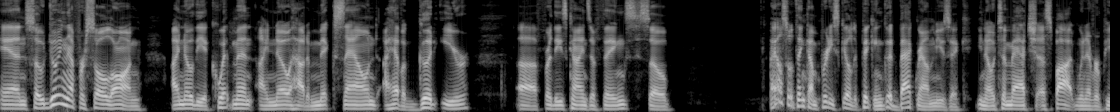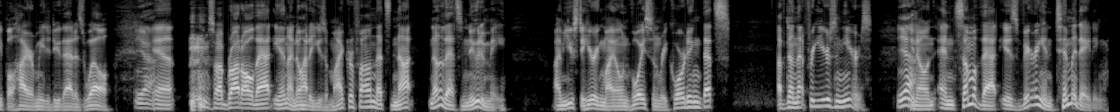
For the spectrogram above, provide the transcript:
and so doing that for so long, I know the equipment. I know how to mix sound. I have a good ear uh, for these kinds of things. So I also think I'm pretty skilled at picking good background music, you know, to match a spot whenever people hire me to do that as well. Yeah. And so I brought all that in. I know how to use a microphone. That's not none of that's new to me. I'm used to hearing my own voice and recording. That's I've done that for years and years. yeah. You know, and, and some of that is very intimidating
